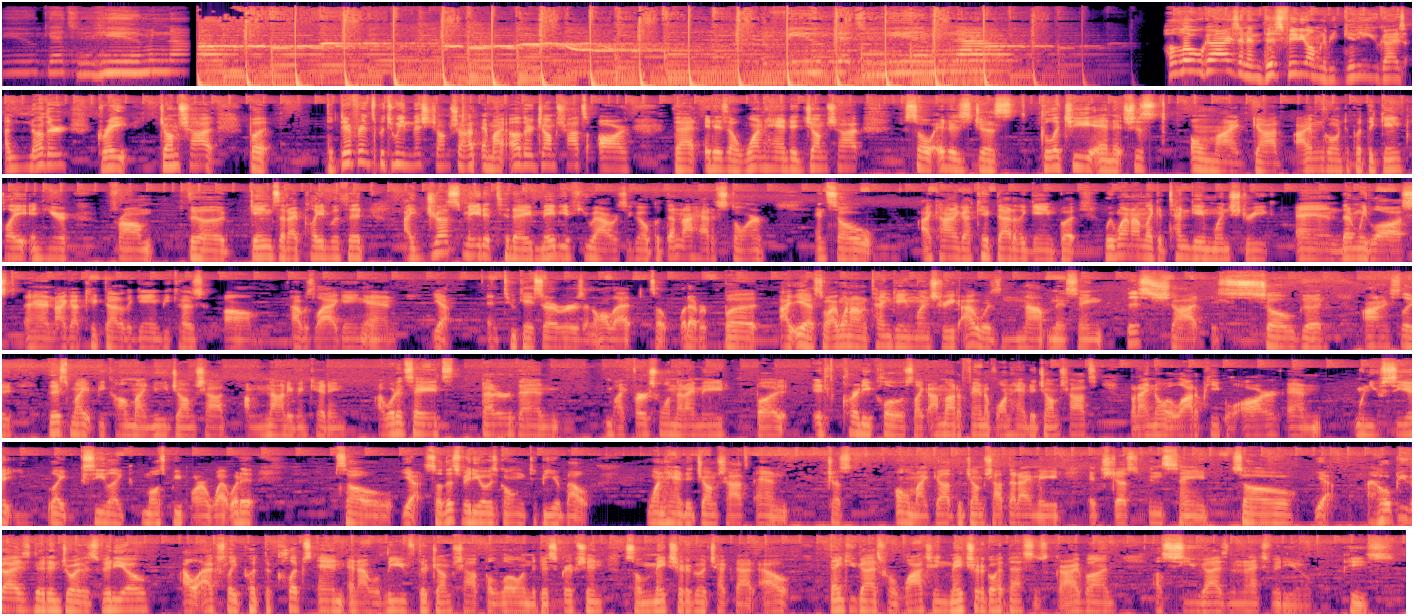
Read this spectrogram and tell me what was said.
You get to hear me now. Hello guys, and in this video I'm going to be giving you guys another great jump shot, but the difference between this jump shot and my other jump shots are that it is a one-handed jump shot, so it is just glitchy and it's just, oh my god, I'm going to put the gameplay in here from the games that I played with it. I just made it today, maybe a few hours ago, but then I had a storm, and so I kind of got kicked out of the game, but we went on like a 10 game win streak and then we lost and I got kicked out of the game because um I was lagging and yeah, and 2K servers and all that. So whatever. But I yeah, so I went on a 10 game win streak. I was not missing. This shot is so good. Honestly, this might become my new jump shot. I'm not even kidding. I wouldn't say it's better than my first one that I made, but it's pretty close. Like I'm not a fan of one-handed jump shots, but I know a lot of people are, and when you see it, you like see like most people are wet with it. So yeah, so this video is going to be about one-handed jump shots and just oh my god, the jump shot that I made, it's just insane. So yeah, I hope you guys did enjoy this video. I will actually put the clips in and I will leave the jump shot below in the description, so make sure to go check that out. Thank you guys for watching. Make sure to go hit that subscribe button. I'll see you guys in the next video. Peace.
